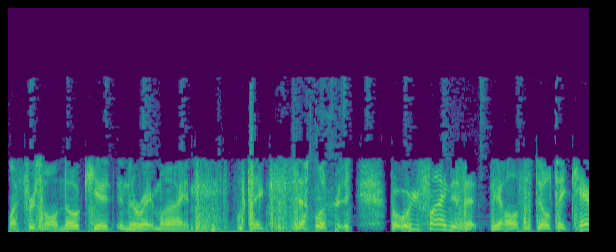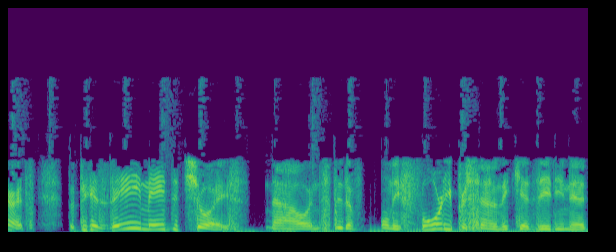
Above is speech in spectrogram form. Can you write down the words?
Well, first of all, no kid in their right mind will take celery. But what we find is that they all still take carrots, but because they made the choice, now instead of only 40% of the kids eating it,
